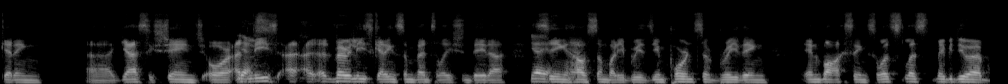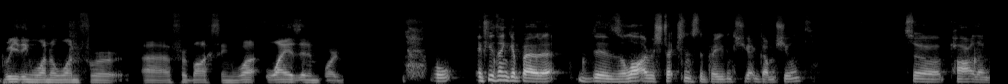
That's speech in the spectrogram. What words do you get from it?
getting uh, gas exchange, or at yes. least, at, at, very least, getting some ventilation data, yeah, seeing yeah, yeah. how somebody breathes, the importance of breathing in boxing. So let's let's maybe do a breathing 101 for uh, for boxing. What why is it important? Well, if you think about it, there's a lot of restrictions to breathing because you got gum shield. So part of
